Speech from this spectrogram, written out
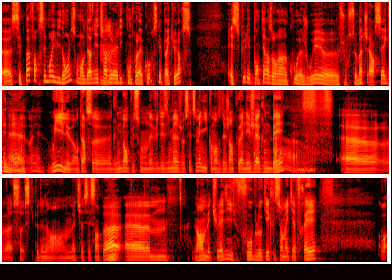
Euh, c'est pas forcément évident. Ils sont dans le dernier tiers Mhm. de la ligue contre la course, les Packers. Est-ce que les Panthers auraient un coup à jouer euh, sur ce match? Alors c'est à Green Bay. Ouais, hein. ouais. Oui, les Panthers, euh, Green Bay, en plus, on a vu des images cette semaine, il commence déjà un peu à neiger à Green Bay. Ah. Euh, ce qui peut donner un match assez sympa. Mm. Euh, non, mais tu l'as dit, il faut bloquer Christian McCaffrey. Oh,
